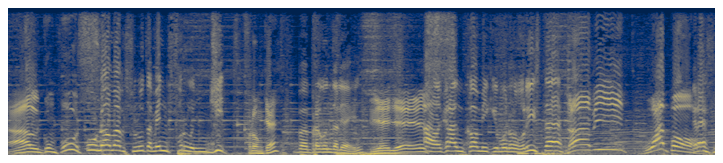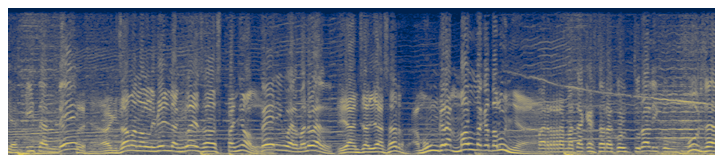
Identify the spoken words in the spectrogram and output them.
al Confús. un home absolutament frungit. From què? Pre- Pregunta-li a ell. I ell és... El gran còmic i monologuista. David Guapo! Gràcies. I també... Examen al nivell d'anglès a espanyol. Very well, Manuel. I Àngel Llàcer, amb un gran mal de Catalunya. Per rematar aquesta hora cultural i confusa...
